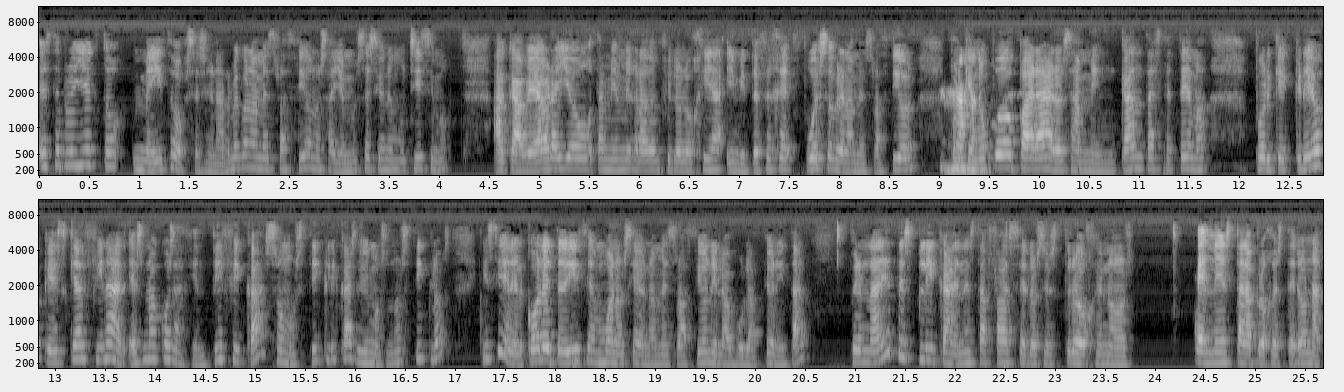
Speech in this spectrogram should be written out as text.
este proyecto me hizo obsesionarme con la menstruación, o sea, yo me obsesioné muchísimo. Acabé ahora yo también mi grado en filología y mi TFG fue sobre la menstruación, porque no puedo parar, o sea, me encanta este tema, porque creo que es que al final es una cosa científica, somos cíclicas, vivimos unos ciclos, y sí, en el cole te dicen, bueno, sí hay una menstruación y la ovulación y tal, pero nadie te explica en esta fase los estrógenos, en esta la progesterona,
